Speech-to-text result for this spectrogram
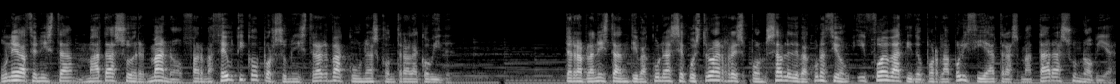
Un negacionista mata a su hermano farmacéutico por suministrar vacunas contra la COVID. Terraplanista antivacunas secuestró al responsable de vacunación y fue abatido por la policía tras matar a su novia.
